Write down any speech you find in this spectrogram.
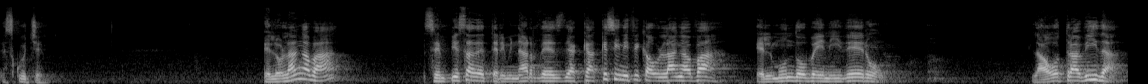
Escuche. El Olan Abba se empieza a determinar desde acá. ¿Qué significa Olan Abba? El mundo venidero, la otra vida.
